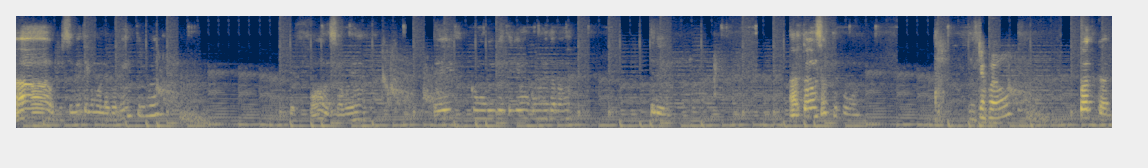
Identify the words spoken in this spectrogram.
Ah, que se mete como en la corriente, weón. Qué fome esa weá. Es como que, te queda como una etapa más. Digo. Harto avanzaste, pues weón. ¿En qué juego? Podcast.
